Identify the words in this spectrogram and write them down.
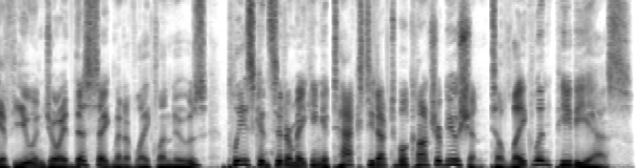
If you enjoyed this segment of Lakeland News, please consider making a tax-deductible contribution to Lakeland PBS.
